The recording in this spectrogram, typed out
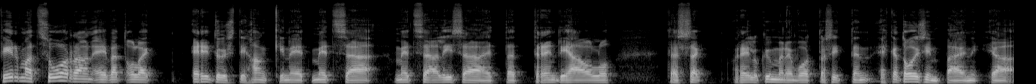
firmat suoraan eivät ole erityisesti hankkineet metsää, metsää lisää, että trendihän on ollut tässä reilu kymmenen vuotta sitten ehkä toisinpäin ja,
